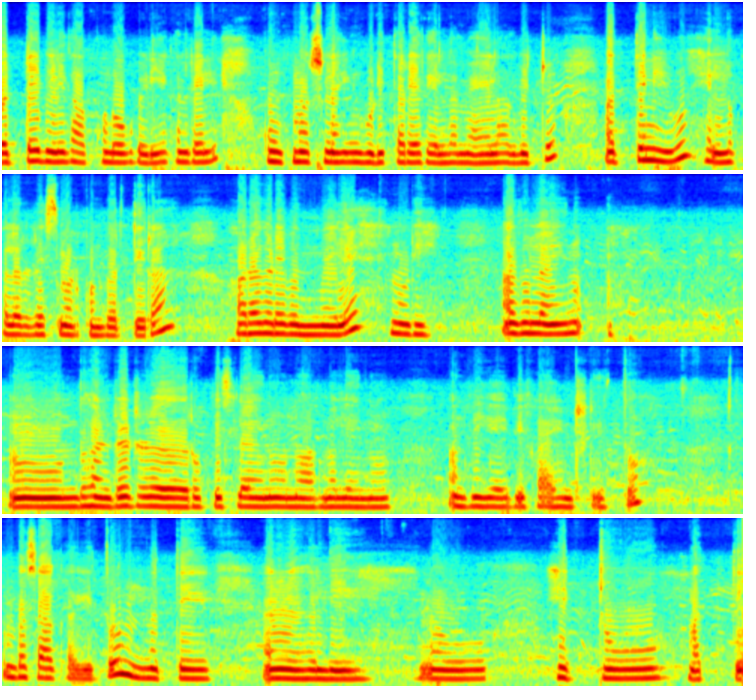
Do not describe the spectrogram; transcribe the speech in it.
ಬಟ್ಟೆ ಬಿಳಿದು ಹಾಕ್ಕೊಂಡು ಹೋಗಬೇಡಿ. ಯಾಕಂದರೆ ಅಲ್ಲಿ ಕುಂಕುಮ ಅರ್ಶನ ಹಿಂಗೆ ಹೊಡಿತಾರೆ, ಅದೆಲ್ಲ ಮೇಲಾಗ್ಬಿಟ್ಟು. ಮತ್ತೆ ನೀವು ಎಲ್ಲೋ ಕಲರ್ ಡ್ರೆಸ್ ಮಾಡ್ಕೊಂಡು ಬರ್ತೀರಾ? ಹೊರಗಡೆ ಬಂದಮೇಲೆ ನೋಡಿ, ಅದು ಲೈನು ಒಂದು hundred rupees line normal line, ಒಂದು V I P five hundred ಇತ್ತು. ತುಂಬ ಸಾಕಾಗಿತ್ತು. ಮತ್ತು ಅಲ್ಲಿ ಹಿಟ್ಟು, ಮತ್ತು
